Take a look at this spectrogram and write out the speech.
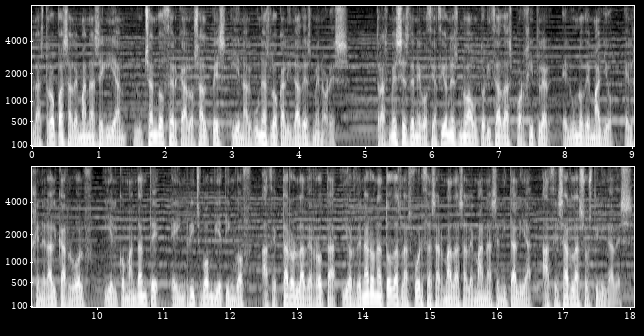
las tropas alemanas seguían luchando cerca a los Alpes y en algunas localidades menores. Tras meses de negociaciones no autorizadas por Hitler, el 1 de mayo, el general Karl Wolf y el comandante Heinrich von Vietinghoff aceptaron la derrota y ordenaron a todas las fuerzas armadas alemanas en Italia a cesar las hostilidades.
